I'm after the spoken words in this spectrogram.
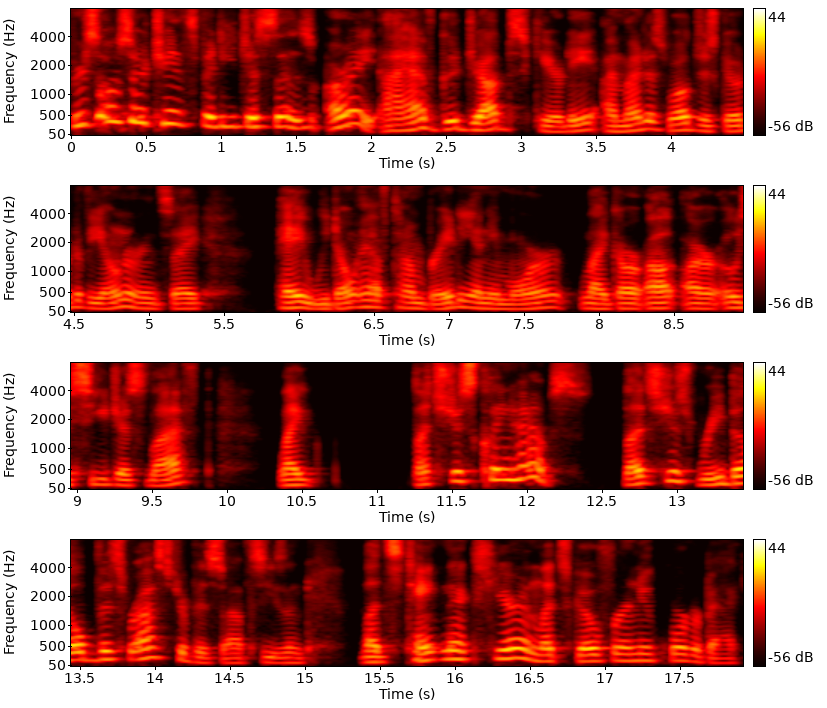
There's also a chance that he just says, All right, I have good job security. I might as well just go to the owner and say, hey, we don't have Tom Brady anymore. Like our uh, our OC just left. Like, let's just clean house. Let's just rebuild this roster this offseason. Let's tank next year and let's go for a new quarterback.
